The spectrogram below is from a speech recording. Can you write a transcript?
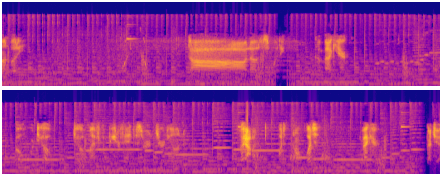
Come on, buddy. Ah, that was disappointing. Come back here. Oh, where'd you go? Where'd you go? My computer fan just started turning on. Oh yeah! What? No, what? Get back here. Gotcha.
